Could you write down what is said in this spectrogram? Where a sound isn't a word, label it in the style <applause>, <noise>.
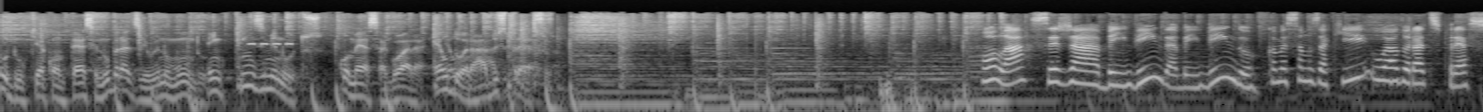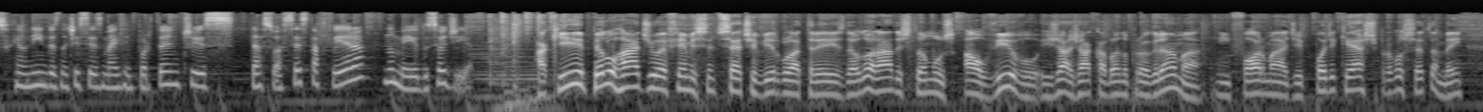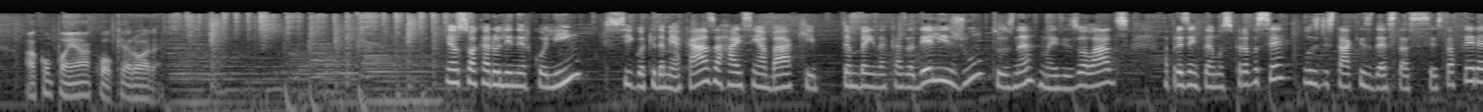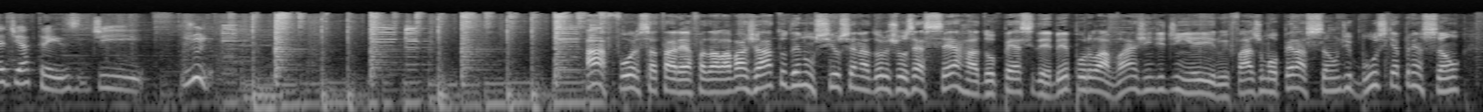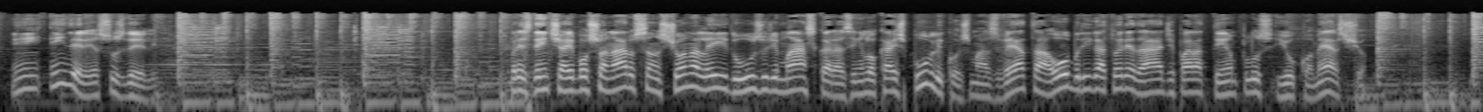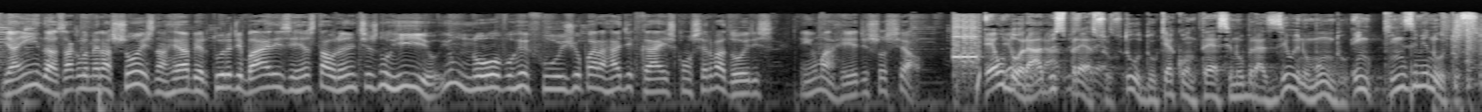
Tudo o que acontece no Brasil e no mundo em 15 minutos. Começa agora Eldorado Expresso. Olá, seja bem-vinda, bem-vindo. Começamos aqui o Eldorado Expresso, reunindo as notícias mais importantes da sua sexta-feira no meio do seu dia. Aqui pelo rádio FM 107,3 da Eldorado, estamos ao vivo e já já acabando o programa em forma de podcast para você também acompanhar a qualquer hora. Eu sou a Carolina Ercolim, sigo aqui da minha casa, Raíssen Abac também da casa dele, juntos, né, mas isolados, apresentamos para você os destaques desta sexta-feira, dia 3 de julho. A Força Tarefa da Lava Jato denuncia o senador José Serra, do PSDB, por lavagem de dinheiro e faz uma operação de busca e apreensão em endereços dele. O presidente Jair Bolsonaro sanciona a lei do uso de máscaras em locais públicos, mas veta a obrigatoriedade para templos e o comércio. E ainda as aglomerações na reabertura de bares e restaurantes no Rio e um novo refúgio para radicais conservadores em uma rede social. É o Dourado Expresso. Tudo o que acontece no Brasil e no mundo em 15 minutos.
